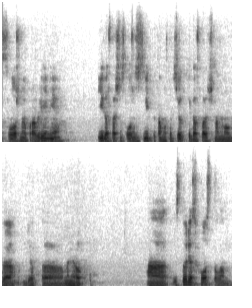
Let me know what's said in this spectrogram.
сложное управление – и достаточно сложно заселить, потому что все-таки достаточно много идет номеров. А, история с хостелом.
